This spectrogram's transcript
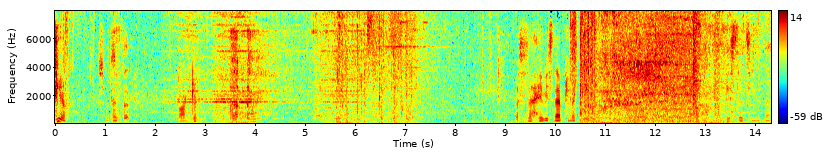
Hier. Gesundheit. Danke. Das ist ein Heavy Sniper nicht gut. Ist der zum Mitnehmen?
